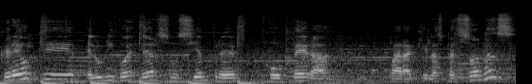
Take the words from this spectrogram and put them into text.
creo que el universo siempre coopera para que las personas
